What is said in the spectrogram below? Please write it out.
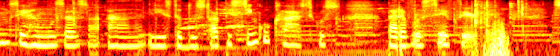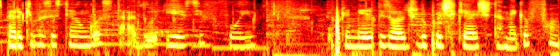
encerramos a, a lista dos top 5 clássicos para você ver. Espero que vocês tenham gostado. E esse foi o primeiro episódio do podcast da Mega Fã.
